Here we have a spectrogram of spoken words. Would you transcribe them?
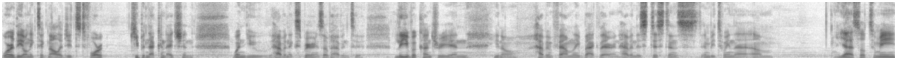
were the only technology for keeping that connection when you have an experience of having to leave a country and you know having family back there and having this distance in between that um, yeah so to me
